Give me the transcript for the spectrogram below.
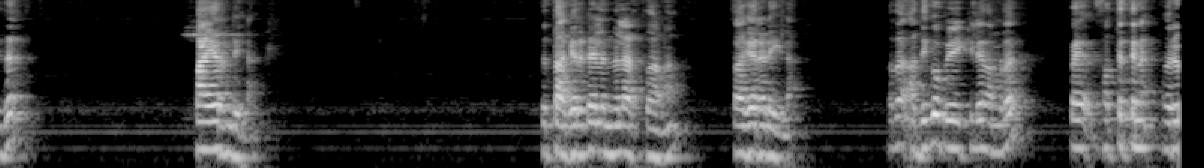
ഇത് പയറിന്റെ ഇല. ഇത് തകരയുടെ ഇല എന്നല്ല അർത്ഥമാണ് തകരയുടെ ഇല. അത് അധികം ഉപയോഗിക്കില്ല. നമ്മൾ സത്യത്തിന് ഒരു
